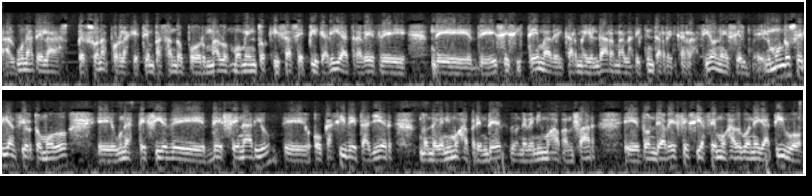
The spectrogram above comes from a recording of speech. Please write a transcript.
algunas de las personas por las que estén pasando por malos momentos quizás se explicaría a través de, ese sistema del karma y el dharma, las distintas reencarnaciones. El, mundo sería en cierto modo una especie de escenario o casi de taller donde venimos a aprender, donde venimos a avanzar, eh, donde a veces si hacemos algo negativo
